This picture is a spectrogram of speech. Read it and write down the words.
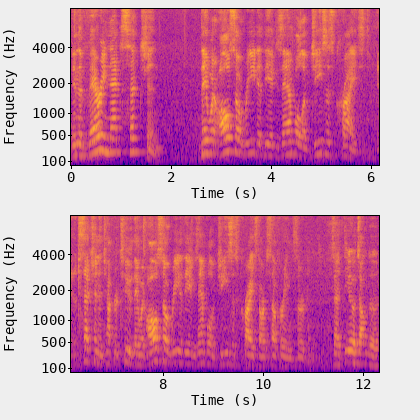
In the very next section, they would also read of the example of Jesus Christ. In the section in chapter 2, they would also read of the example of Jesus Christ, our suffering servant. 在第二章的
